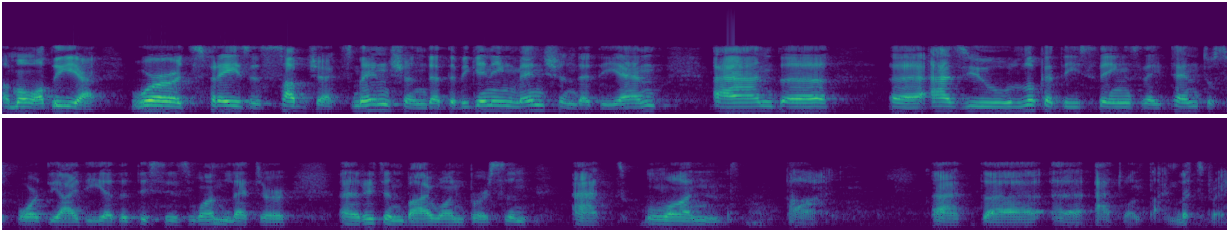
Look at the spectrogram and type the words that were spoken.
مواضيع words phrases subjects mentioned at the beginning mentioned at the end and uh, uh, as you look at these things, they tend to support the idea that this is one letter uh, written by one person at one time. At, uh, at one time. Let's pray.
